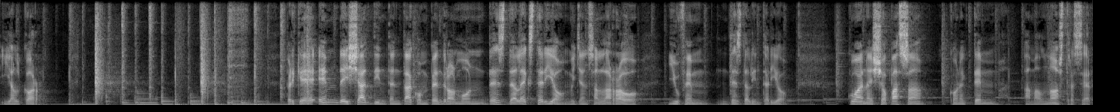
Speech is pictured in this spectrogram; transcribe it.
i el cor. Perquè hem deixat d'intentar comprendre el món des de l'exterior mitjançant la raó i ho fem des de l'interior. Quan això passa, connectem amb el nostre ser.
